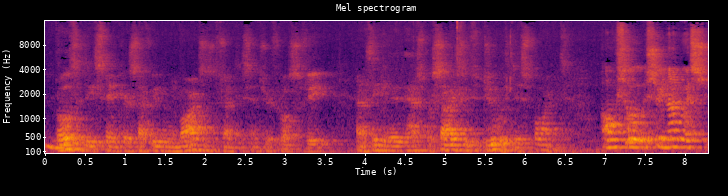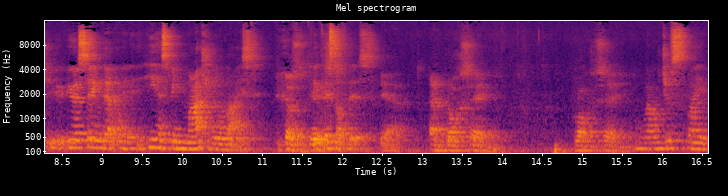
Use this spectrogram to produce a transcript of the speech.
both of these thinkers have been on the margins of 20th century philosophy, and I think it has precisely to do with this point. oh, so, so in other words, you, you're saying that, he has been marginalized Because of because this. of this. Yeah, and Bloch saying. Bloch saying. Well, just like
